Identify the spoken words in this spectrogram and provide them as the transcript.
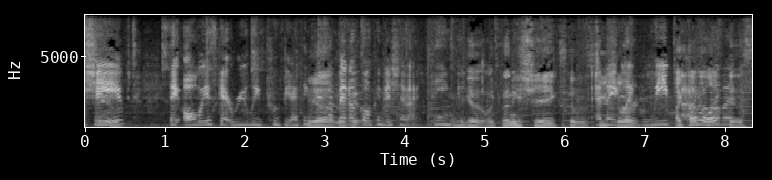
shaved, they always get really poofy. I think Yeah, there's a medical condition. I think, You get it. Like then he shakes because it's too and they short. like weep. I kind of like bit. this.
